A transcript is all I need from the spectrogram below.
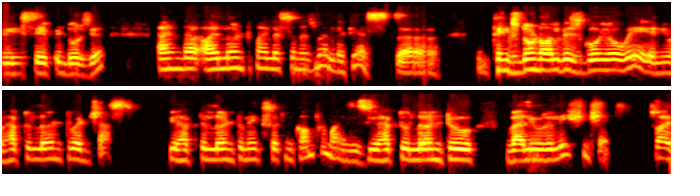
very safe indoors here. And i learned my lesson as well that yes things don't always go your way and you have to learn to adjust you have to learn to make certain compromises. You have to learn to value relationships. So i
